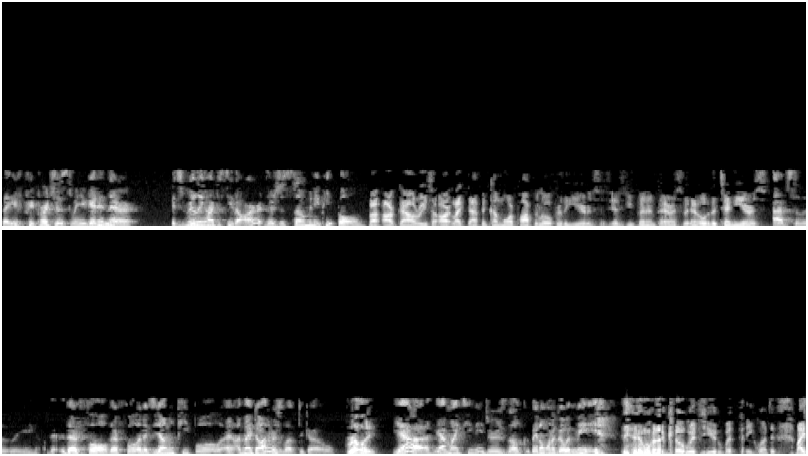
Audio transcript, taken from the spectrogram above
that you've pre-purchased, when you get in there, it's really hard to see the art. There's just so many people. But art galleries, art like that, become more popular over the years as you've been in Paris over the ten years. Absolutely, they're full. They're full, and it's young people. And my daughters love to go. Really? Yeah, yeah. My teenagers, they'll they don't want to go with me. they don't want to go with you, but they want to. My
